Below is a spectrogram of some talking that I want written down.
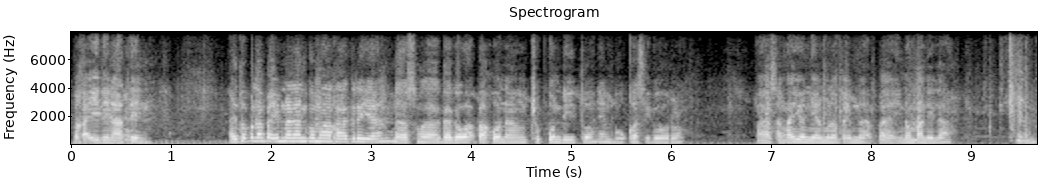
Pakainin natin. Ito pala paimnanan ko mga kagre yan. Tapos magagawa pa ako ng chupon dito. Yan, bukas siguro. Ah, sa ngayon, yan muna paimna, painuman nila. Yan.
